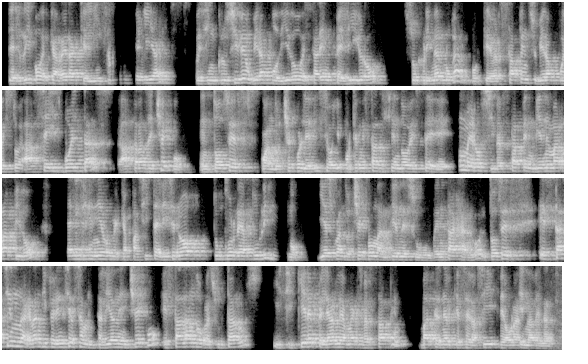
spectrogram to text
del ritmo de carrera que el ingeniero quería, pues inclusive hubiera podido estar en peligro su primer lugar, porque Verstappen se hubiera puesto a seis vueltas atrás de Checo. Entonces, cuando Checo le dice, oye, ¿por qué me estás diciendo este número si Verstappen viene más rápido? El ingeniero recapacita y le dice, no, tú corre a tu ritmo. Y es cuando Checo mantiene su ventaja, ¿no? Entonces, está haciendo una gran diferencia esa mentalidad en Checo, está dando resultados y si quiere pelearle a Max Verstappen, va a tener que ser así de ahora en adelante.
